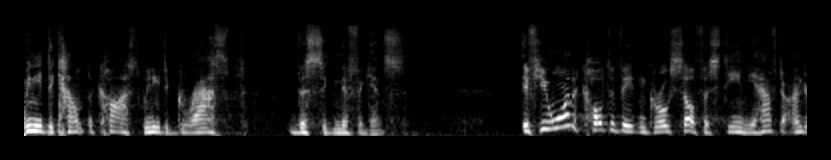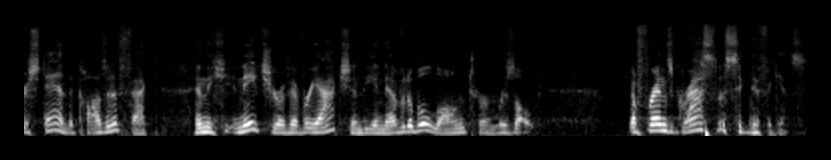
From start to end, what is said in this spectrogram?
We need to count the cost, we need to grasp the significance. If you want to cultivate and grow self esteem, you have to understand the cause and effect and the nature of every action, the inevitable long term result. Now, friends, grasp the significance.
